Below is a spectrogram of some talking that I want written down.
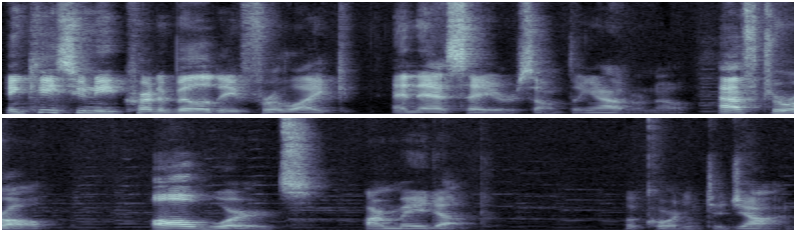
in case you need credibility for like an essay or something, I don't know. After all, all words are made up, according to John.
